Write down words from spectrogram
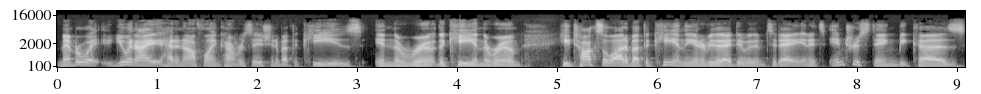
remember what you and I had an offline conversation about the keys in the room, the key in the room. He talks a lot about the key in the interview that I did with him today. And it's interesting because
